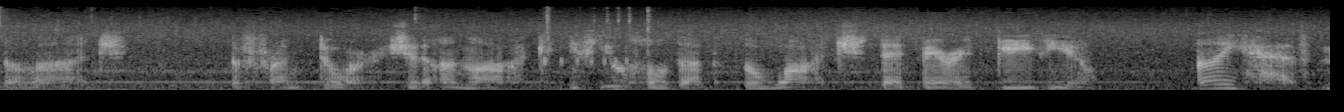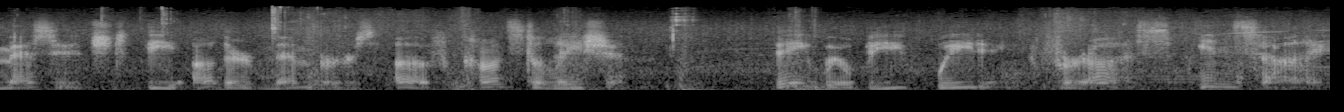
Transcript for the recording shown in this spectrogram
the lodge. The front door should unlock if you hold up the watch that Barrett gave you. I have messaged the other members of Constellation. They will be waiting for us inside.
